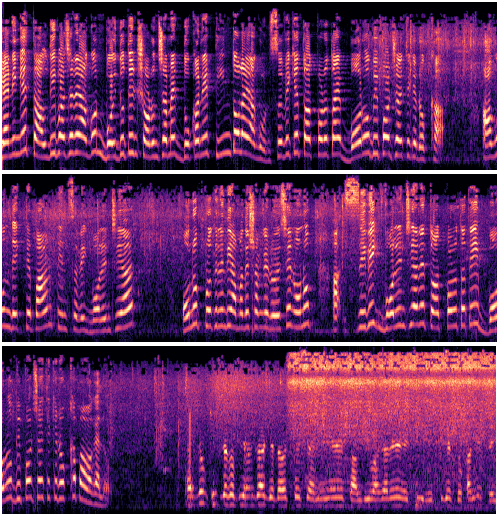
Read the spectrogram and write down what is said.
ক্যানিংয়ে তালদি বাজারে আগুন, বৈদ্যুতিন সরঞ্জামের দোকানের তিন তলায় আগুন সিভিকের তৎপরতায় বড় বিপর্যয় থেকে রক্ষা। আগুন দেখতে পান তিন সিভিক ভলেন্টিয়ার। অনুপ প্রতিনিধি আমাদের সঙ্গে রয়েছেন। অনুপ সিভিক ভলেন্টিয়ারের তৎপরতাতেই বড় বিপর্যয় থেকে রক্ষা পাওয়া গেল। একদম ঠিক দেখো প্রিয়াঙ্কা, যেটা হচ্ছে ক্যানিংয়ের কালদি বাজারের একটি ইলেকট্রিকের দোকানে, সেই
